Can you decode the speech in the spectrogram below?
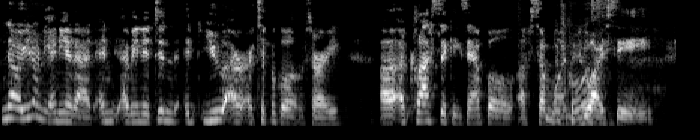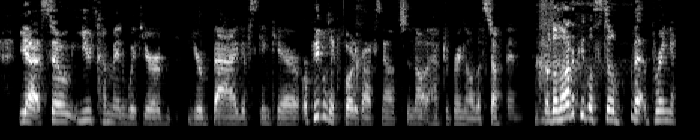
No, you don't need any of that. And I mean, it didn't. It, you are a typical, sorry, uh, a classic example of someone Of who. I see. Yeah, so you'd come in with your your bag of skincare, or people take photographs now to not have to bring all the stuff in. But a lot of people still bring.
